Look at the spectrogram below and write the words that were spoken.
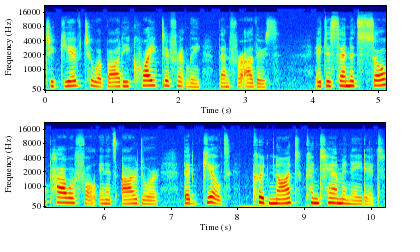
to give to a body quite differently than for others. It descended so powerful in its ardor that guilt could not contaminate it.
